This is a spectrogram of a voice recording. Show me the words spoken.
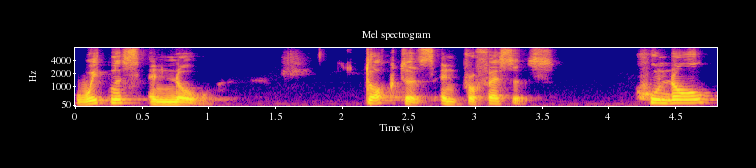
witness, and know doctors and professors who know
